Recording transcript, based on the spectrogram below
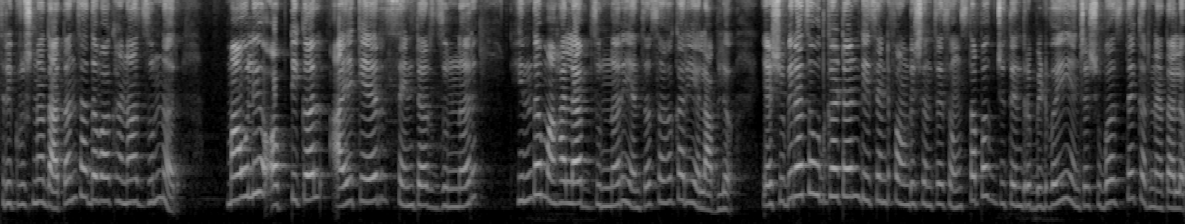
श्रीकृष्ण दातांचा दवाखाना Junnar Mauli optical eye care centre Junnar Hind Mahalab Junnar यांचं सहकार्य लाभलं. या शिबिराचं उद्घाटन डिसेंट फाउंडेशनचे संस्थापक जितेंद्र बिडवई यांच्या शुभ हस्ते करण्यात आलं.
